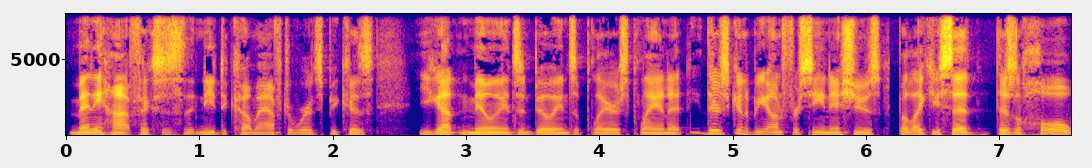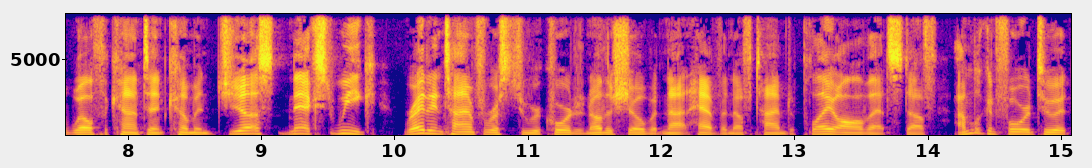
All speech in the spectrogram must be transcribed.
many hot fixes that need to come afterwards because you got millions and billions of players playing it. There's going to be unforeseen issues, but like you said, there's a whole wealth of content coming just next week, right in time for us to record another show, but not have enough time to play all that stuff. I'm looking forward to it.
